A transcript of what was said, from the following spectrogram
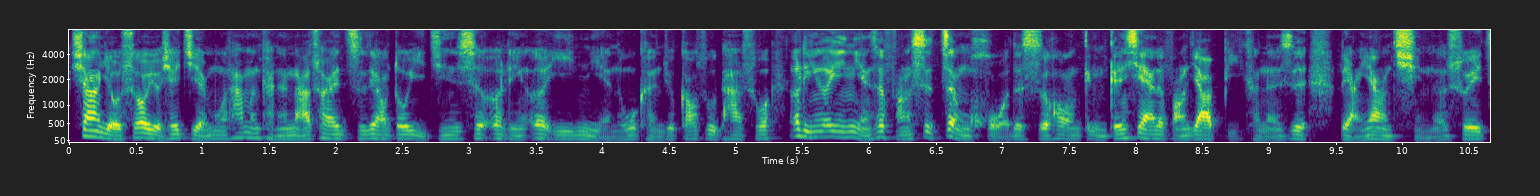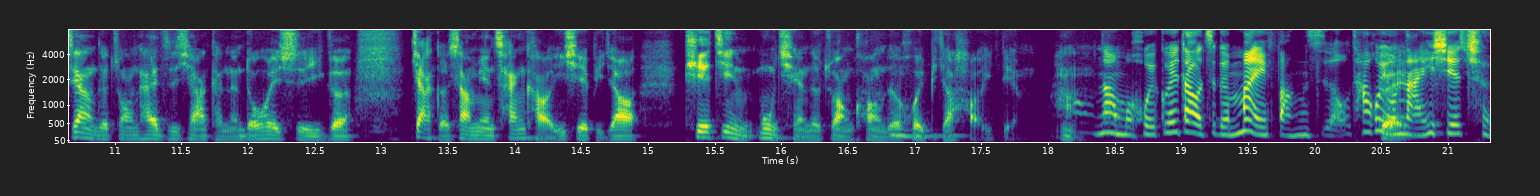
像有时候有些节目，他们可能拿出来资料都已经是二零二一年了，我可能就告诉他说，二零二一年是房市正火的时候，跟你跟现在的房价比可能是两样情了，所以这样的状态之下，可能都会是一个价格上面参考一些比较贴近目前的状况的，会比较好一点。好，那我们回归到这个卖房子哦，它会有哪一些成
